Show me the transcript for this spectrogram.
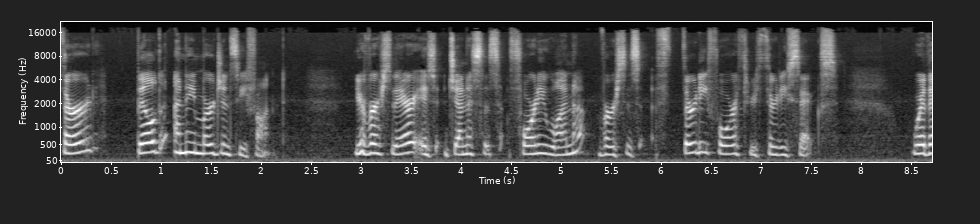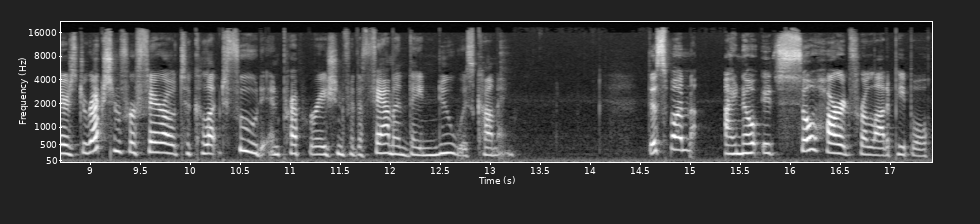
Third, build an emergency fund. Your verse there is Genesis 41, verses 34 through 36 where there's direction for Pharaoh to collect food in preparation for the famine they knew was coming. This one, I know it's so hard for a lot of people,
